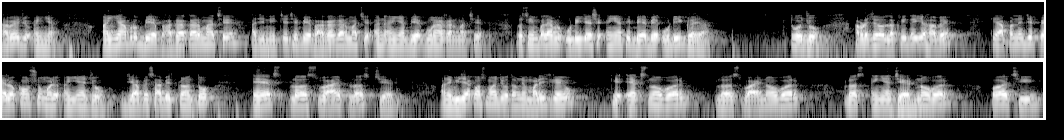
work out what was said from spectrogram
હવે જો અહીંયા અહીંયા આપણું બે ભાગાકારમાં છે આ જે નીચે છે બે ભાગાકારમાં છે અને અહીંયા બે ગુણાકારમાં છે. તો સિમ્પલ આપણું ઉડી જશે, અહીંયાથી બે બે ઉડી ગયા. તો જો, આપણે ચલો લખી દઈએ હવે કે આપણને જે પહેલો કૌંસ શું મળ્યો? અહીંયા જો, જે આપણે સાબિત કરો તો x plus y plus z. અને બીજા કૌંસમાં જો તમને મળી જ ગયું કે એક્સનો વર્ગ પ્લસ વાયનો વર્ગ પ્લસ અહીંયા ઝેડનો વર્ગ. પછી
